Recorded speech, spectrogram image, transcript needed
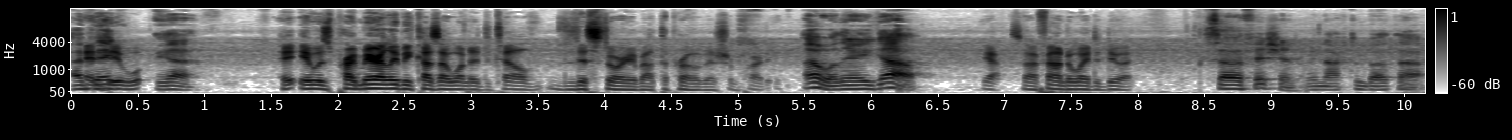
I And beg, it yeah. It, it was primarily because I wanted to tell this story about the Prohibition Party. Oh well, there you go. Yeah, so I found a way to do it. So efficient. We knocked them both out.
